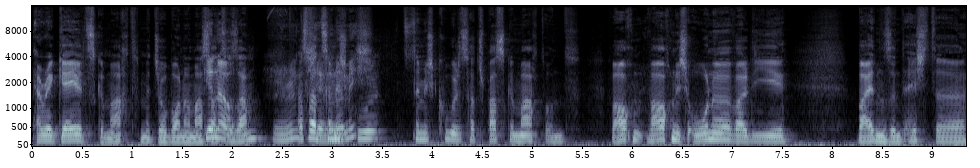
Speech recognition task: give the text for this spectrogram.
Eric Gales gemacht mit Joe Bonamassa Genau. zusammen. Mhm, das war ziemlich mich. cool. Ziemlich cool, es hat Spaß gemacht und war auch, war auch nicht ohne, weil die beiden sind echt äh,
